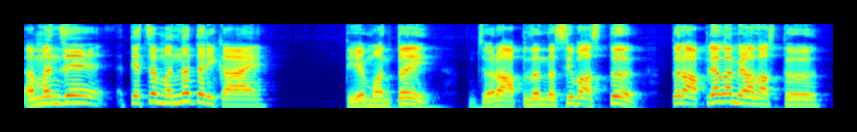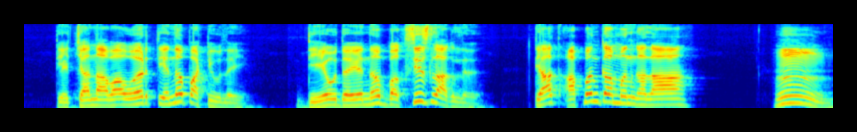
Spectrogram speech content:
म्हणजे त्याचं म्हणणं तरी काय? ते म्हणतंय जर आपलं नशीब असतं तर आपल्याला मिळालं असतं. त्याच्या नावावर त्यानं पाठवलंय. देवदयेनं बक्षीस लागलं. त्यात आपण का मन घाला? हम्म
